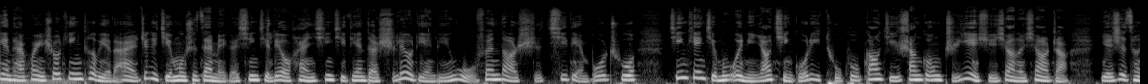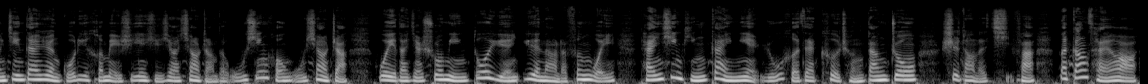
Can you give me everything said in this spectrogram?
电台欢迎收听《特别的爱》这个节目，是在每个星期六和星期天的十六点零五分到十七点播出。今天节目为你邀请国立土库高级商工职业学校的校长，也是曾经担任国立和美实验学校校长的吴新红吴校长，为大家说明多元悦纳的氛围，弹性平概念如何在课程当中适当的启发。那刚才啊，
